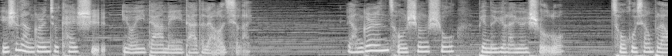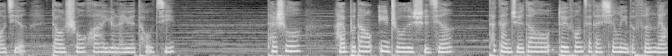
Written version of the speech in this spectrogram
于是两个人就开始有一搭没一搭地聊了起来。两个人从生疏变得越来越熟络，从互相不了解到说话越来越投机。他说，还不到一周的时间，他感觉到对方在他心里的分量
